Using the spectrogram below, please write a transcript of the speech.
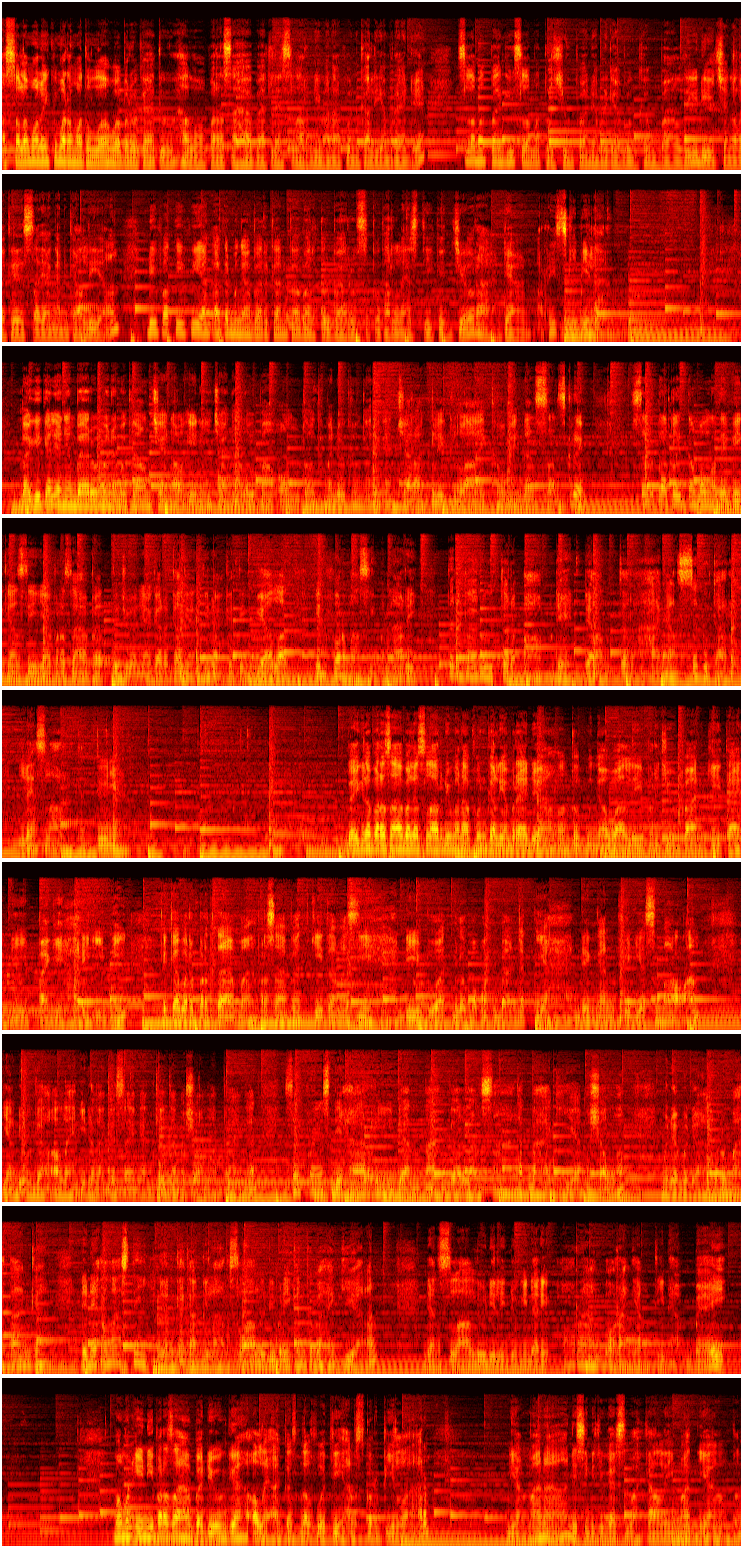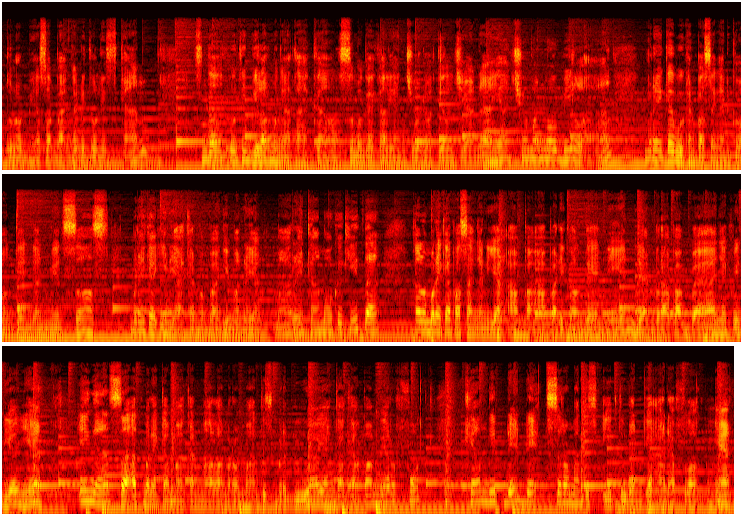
Assalamualaikum warahmatullahi wabarakatuh. Halo para sahabat Leslar di mana pun kalian berada. Selamat pagi, selamat berjumpa dan bergabung kembali di channel kesayangan kalian. Diva TV yang akan mengabarkan kabar terbaru seputar Lesti Kejora dan Rizky Bilar. Bagi kalian yang baru menemukan channel ini Jangan lupa untuk mendukungnya dengan cara klik like, komen, dan subscribe serta klik tombol notifikasinya persahabat tujuannya agar kalian tidak ketinggalan informasi menarik, terbaru, terupdate, dan terhangat seputar Leslar tentunya. Baiklah para sahabat Leslar di mana pun kalian berada untuk mengawali perjumpaan kita di pagi hari ini Ke kabar pertama persahabat kita masih dibuat belum banget ya dengan video semalam yang diunggah oleh idola kesayangan kita Masya Allah banget. Surprise di hari dan tanggal yang sangat bahagia Masya Allah. Mudah-mudahan rumah tangga Dedek Elasti dan kakak Bilar selalu diberikan kebahagiaan dan selalu dilindungi dari orang-orang yang tidak baik. Momen ini para sahabat diunggah oleh akun Sendal Putih underscore Bilar yang mana di sini juga ada sebuah kalimat yang tentu luar biasa banget dituliskan. Sendal Putih Bilar mengatakan, semoga kalian jodoh Tiljana yang cuman mau bilang, mereka bukan pasangan konten dan medsos. Mereka ini akan membagi mana yang mereka mau ke kita. Kalau mereka pasangan yang apa-apa dikontenin dan berapa banyak videonya. Ingat saat mereka makan malam romantis berdua yang kakak pamer food Candid Dede. Seromantis itu dan gak ada vlognya.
